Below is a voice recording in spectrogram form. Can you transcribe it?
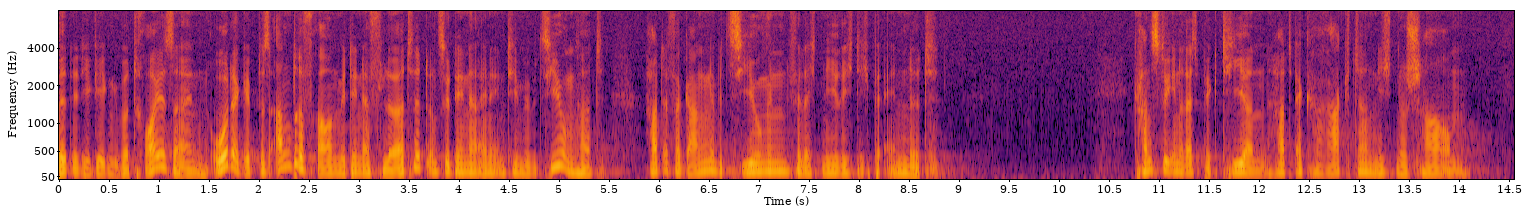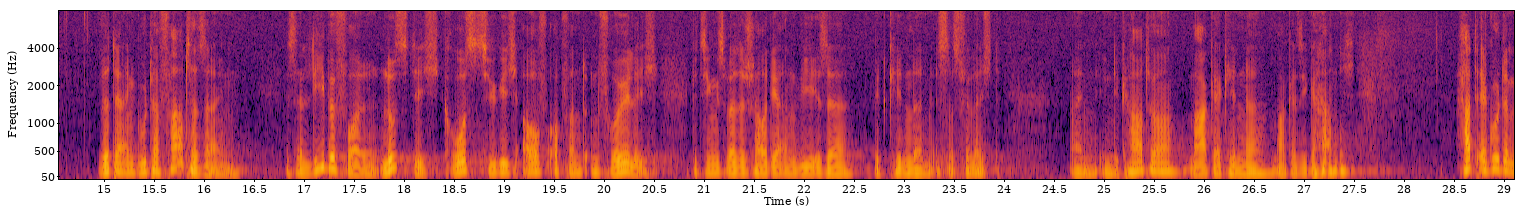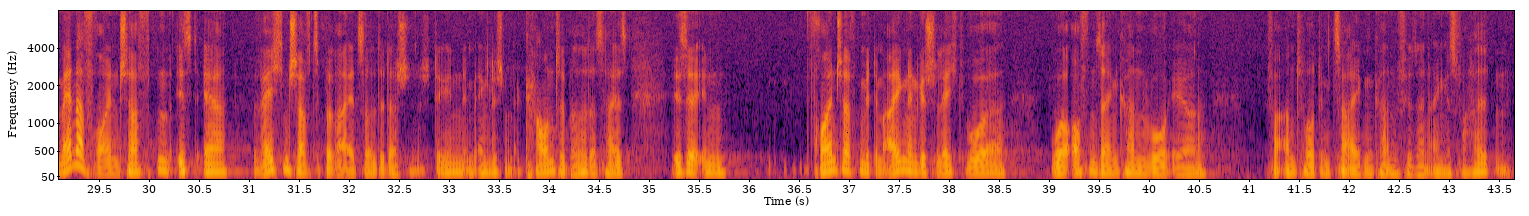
Wird er dir gegenüber treu sein? Oder gibt es andere Frauen, mit denen er flirtet und zu denen er eine intime Beziehung hat? Hat er vergangene Beziehungen vielleicht nie richtig beendet? Kannst du ihn respektieren? Hat er Charakter, nicht nur Charme? Wird er ein guter Vater sein? Ist er liebevoll, lustig, großzügig, aufopfernd und fröhlich? Beziehungsweise schau dir an, wie ist er mit Kindern? Ist das vielleicht ein Indikator? Mag er Kinder? Mag er sie gar nicht? Hat er gute Männerfreundschaften? Ist er rechenschaftsbereit? Sollte da stehen im Englischen accountable. Das heißt, ist er in Freundschaft mit dem eigenen Geschlecht, wo er wo er offen sein kann, wo er Verantwortung zeigen kann für sein eigenes Verhalten.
